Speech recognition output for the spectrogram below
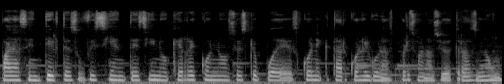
para sentirte suficiente, sino que reconoces que puedes conectar con algunas personas y otras no.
